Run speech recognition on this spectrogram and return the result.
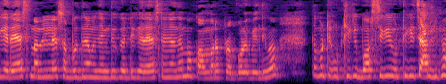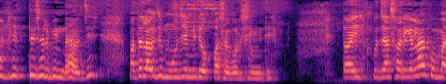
टेस् नलिने सबुदिन मेरो रेस्ट नै मो कमर प्रबल पिन्ध म उठिक बसिक उठिक चाहि पाउँदा हुन्छ मते लाग म जति उपस गरी सिमि तरिगला कुमा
